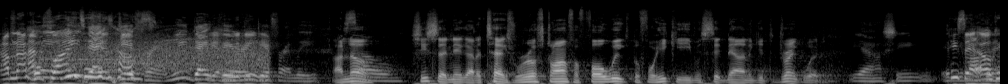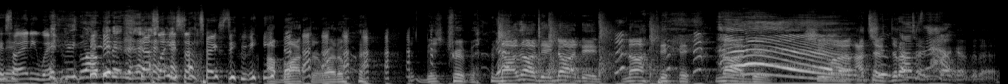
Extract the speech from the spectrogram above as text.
I'm not I going mean, flying we to date his house. different. We date Yeah, very do. differently. I know. She said nigga got a text real strong for four weeks before he could even sit down and get to drink with her. Yeah, she. He said, "Okay, so that. anyway, It be longer than that. that's why he stopped texting me." I blocked her right away. this bitch tripping. No, no, I did. No, I did. No, I did. No, I did. She lied. I text, did I text out. back after that?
